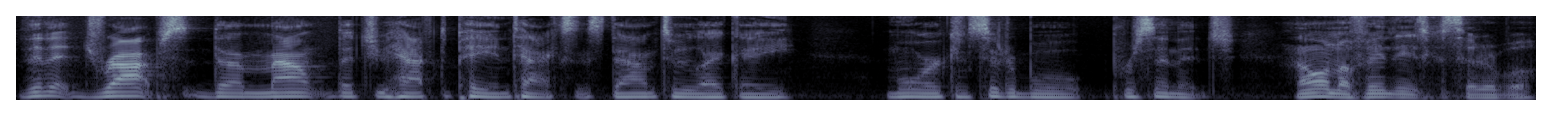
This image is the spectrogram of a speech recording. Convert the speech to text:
then it drops the amount that you have to pay in taxes down to like a more considerable percentage. I don't know if anything's considerable.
